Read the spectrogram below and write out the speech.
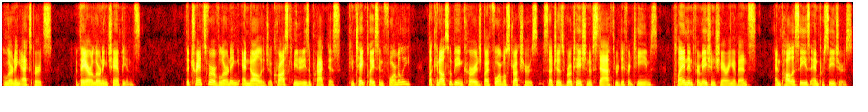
learning experts, they are learning champions. The transfer of learning and knowledge across communities of practice can take place informally, but can also be encouraged by formal structures such as rotation of staff through different teams, planned information sharing events, and policies and procedures.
